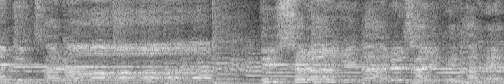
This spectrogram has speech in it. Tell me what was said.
하나님 사랑. 이 사랑이 나를 살게 하네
